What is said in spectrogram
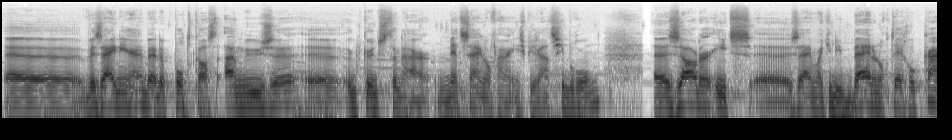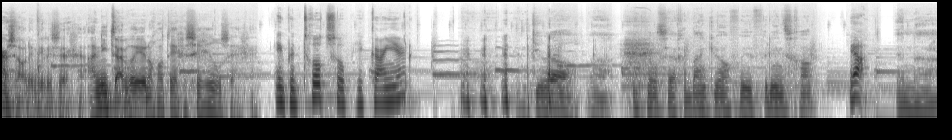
Eh, we zijn hier hè, bij de podcast Amuse. eh, een kunstenaar met zijn of haar inspiratiebron. Eh, zou er iets eh, zijn wat jullie beiden nog tegen elkaar zouden willen zeggen? Anita, wil jij nog wat tegen Cyril zeggen? Ik ben trots op je kanjer. Dankjewel. Ja, ik wil zeggen dankjewel voor je vriendschap. Ja, En eh,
